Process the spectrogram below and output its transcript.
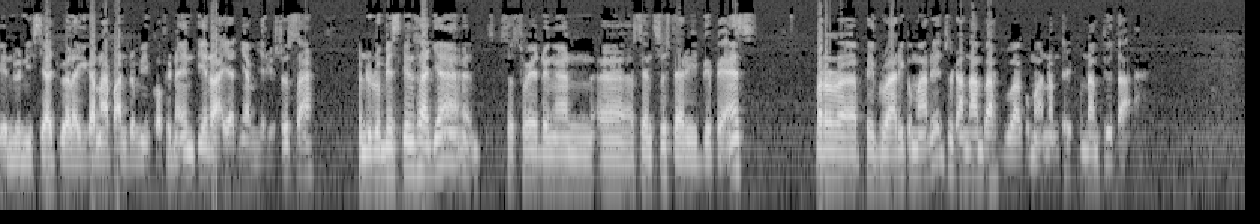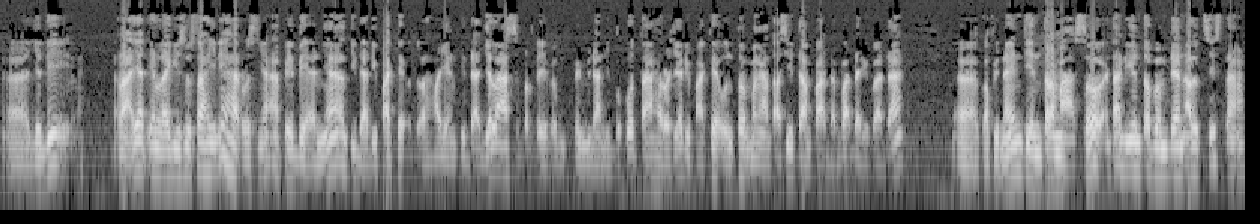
Indonesia juga lagi karena pandemi COVID-19 rakyatnya menjadi susah. Penduduk miskin saja sesuai dengan uh, sensus dari BPS per Februari kemarin sudah nambah 2,6 juta. Uh, jadi rakyat yang lagi susah ini harusnya APBN-nya tidak dipakai untuk hal yang tidak jelas seperti pemindahan ibu kota, harusnya dipakai untuk mengatasi dampak-dampak daripada uh, COVID-19 termasuk tadi untuk pembelian alutsista.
